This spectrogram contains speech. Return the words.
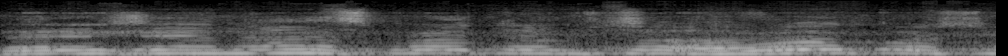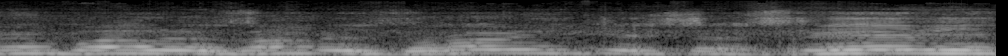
береже нас протягом цього року, щоб ми були з вами здоровенькі, щасливі.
